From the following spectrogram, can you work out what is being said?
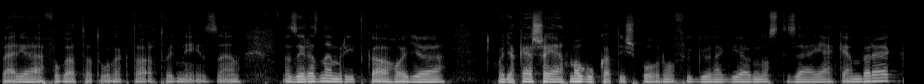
párja elfogadhatónak tart, hogy nézzen. Azért az nem ritka, hogy hogy akár saját magukat is pornófüggőnek diagnosztizálják emberek,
